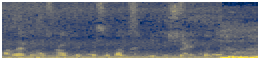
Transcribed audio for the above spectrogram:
Але можна просто там сидіти, щоб там.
